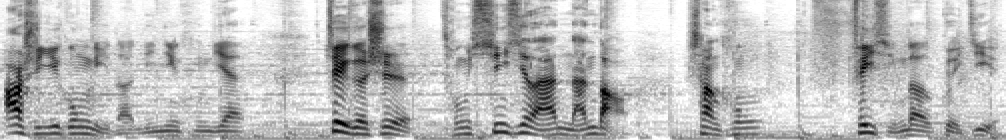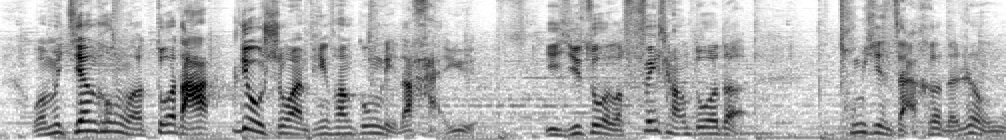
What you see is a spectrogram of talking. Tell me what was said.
二十一公里的临近空间。这个是从新西兰南岛上空。飞行的轨迹，我们监控了多达六十万平方公里的海域，以及做了非常多的通信载荷的任务，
